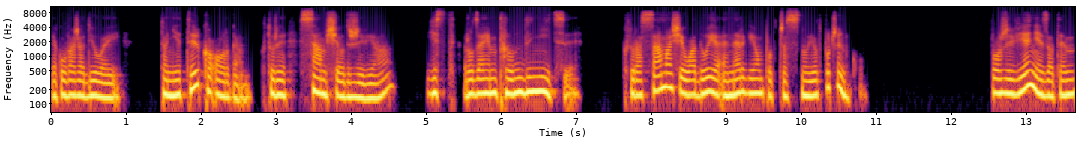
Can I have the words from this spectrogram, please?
jak uważa Dewey, to nie tylko organ, który sam się odżywia, jest rodzajem prądnicy, która sama się ładuje energią podczas snu i odpoczynku. Pożywienie zatem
